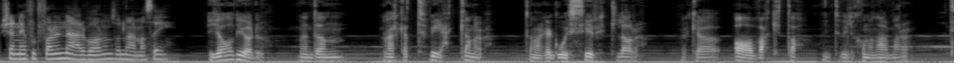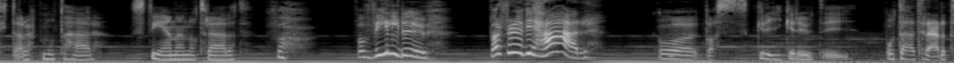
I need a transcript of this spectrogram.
Känner jag fortfarande närvaron som närmar sig. Ja, det gör du. Men den verkar tveka nu. Den verkar gå i cirklar. Verkar avvakta. Inte vill komma närmare. Jag tittar upp mot det här. Stenen och trädet. Va, vad vill du? Varför är vi här? Och bara skriker ut i, mot det här trädet.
